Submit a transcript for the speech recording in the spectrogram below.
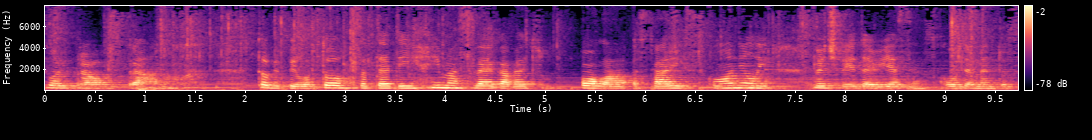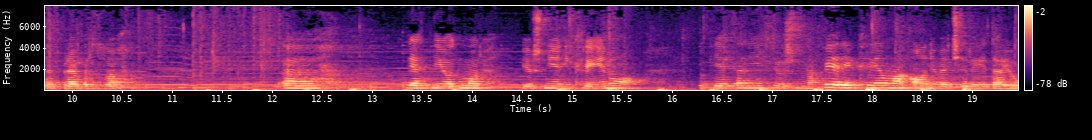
svoju pravu stranu. To bi bilo to za Teddy. Ima svega, već su pola stvari sklonili. Već redaju jesensko, ode meni to sve prebrzo. Uh, ljetni odmor još nije ni krenuo. Djeca nisu još na ferije krenula, a oni već redaju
